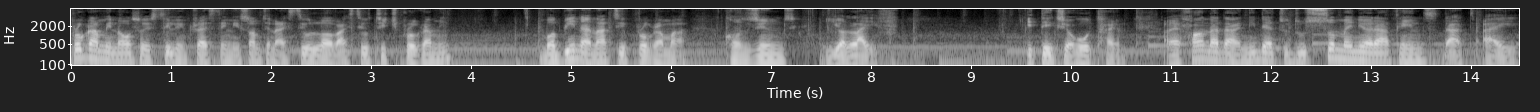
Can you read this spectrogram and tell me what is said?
Programming also is still interesting, it's something I still love. I still teach programming. But being an active programmer consumes your life, it takes your whole time and I found out that I needed to do so many other things that I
